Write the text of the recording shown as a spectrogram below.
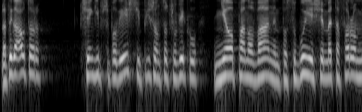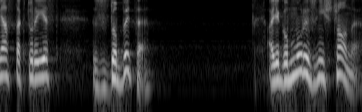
Dlatego autor Księgi Przypowieści, pisząc o człowieku nieopanowanym, posługuje się metaforą miasta, które jest zdobyte, a jego mury zniszczone.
